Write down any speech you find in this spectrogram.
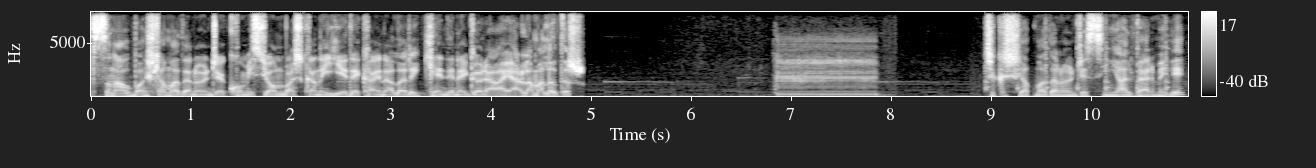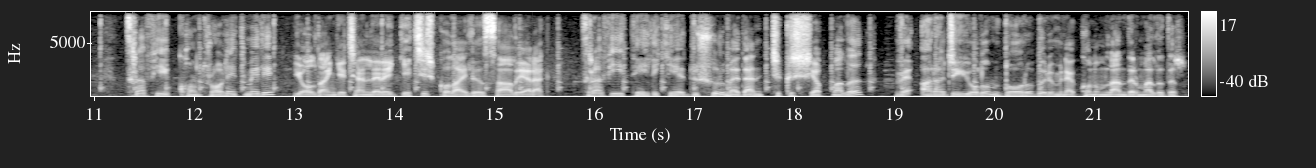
Sınav başlamadan önce komisyon başkanı yedek aynaları kendine göre ayarlamalıdır. Çıkış yapmadan önce sinyal vermeli, trafiği kontrol etmeli, yoldan geçenlere geçiş kolaylığı sağlayarak trafiği tehlikeye düşürmeden çıkış yapmalı ve aracı yolun doğru bölümüne konumlandırmalıdır.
